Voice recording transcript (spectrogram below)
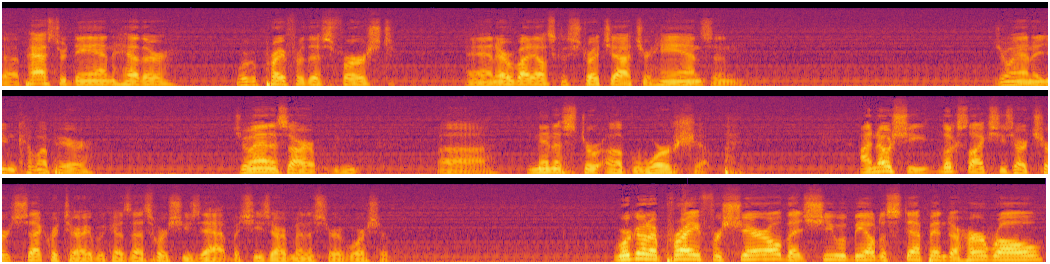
Uh, Pastor Dan, Heather. We're going to pray for this first. And everybody else can stretch out your hands. And Joanna, you can come up here. Joanna's our uh, minister of worship. I know she looks like she's our church secretary because that's where she's at, but she's our minister of worship. We're going to pray for Cheryl that she would be able to step into her role,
